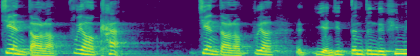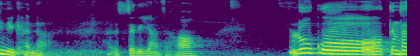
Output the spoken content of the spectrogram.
见到了不要看，见到了不要眼睛瞪瞪的拼命的看他，这个样子哈。如果跟他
